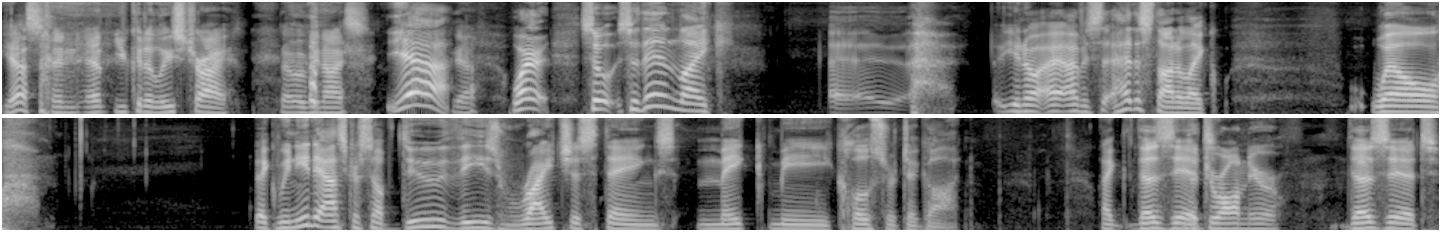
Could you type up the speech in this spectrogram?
Yes, and you could at least try. That would be nice. Yeah. Yeah. Why? So so then like, uh, you know, I, I was I had this thought of like, well, like we need to ask ourselves: Do these righteous things make me closer to God? Like, does it draw near. does it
